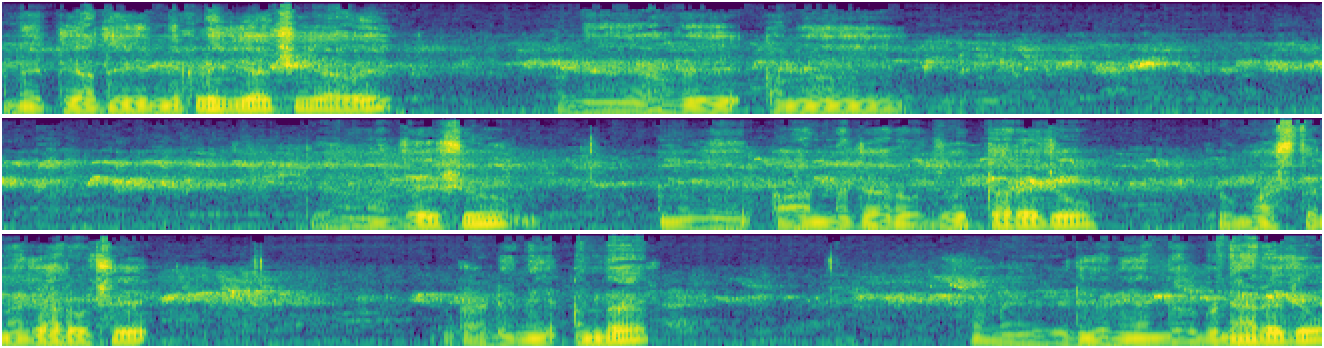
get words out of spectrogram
અને ત્યાંથી નીકળી ગયા છીએ હવે. અને હવે અમે ત્યાં જઈશું. અને આ નજારો જોતા રહેજો. કે મસ્ત નજારો છે. ગાડીની અંદર. અને વિડીયોની અંદર બન્યા રહેજો.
